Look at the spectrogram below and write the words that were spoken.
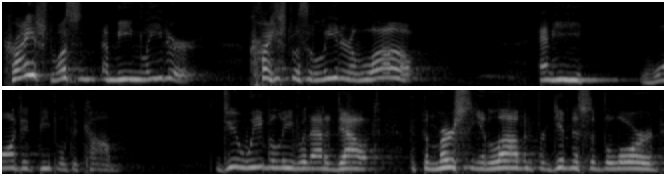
Christ wasn't a mean leader. Christ was a leader of love, and he wanted people to come. Do we believe without a doubt that the mercy and love and forgiveness of the Lord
